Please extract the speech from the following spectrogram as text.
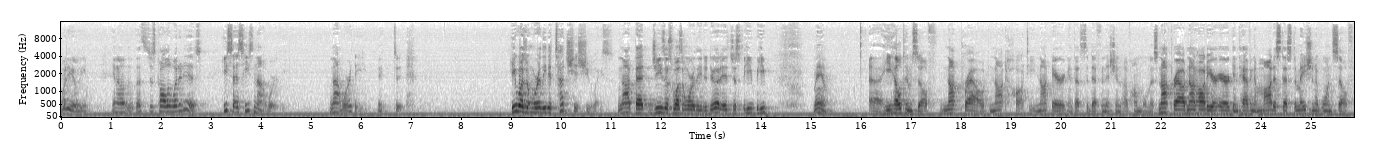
what do you, you know, let's just call it what it is. He says he's not worthy. Not worthy. he wasn't worthy to touch his shoelace. Not that Jesus wasn't worthy to do it. It's just, he, he man, uh, he held himself not proud, not haughty, not arrogant. That's the definition of humbleness. Not proud, not haughty or arrogant, having a modest estimation of oneself.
